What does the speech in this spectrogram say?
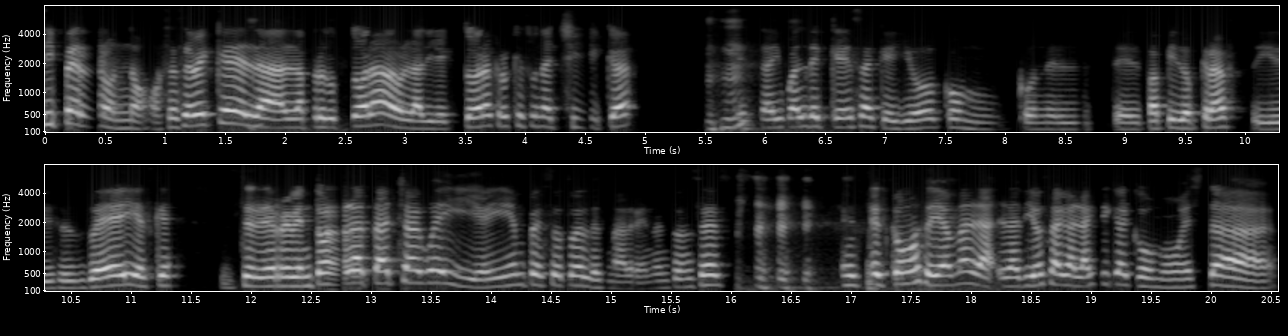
sí, pero no. O sea, se ve que la, la productora o la directora, creo que es una chica, uh -huh. está igual de quesa que yo con, con el, el Papi Lovecraft, y dices, güey, es que se le reventó la tacha, güey, y ahí empezó todo el desmadre, ¿no? Entonces, es, es como se llama la, la, diosa galáctica, como esta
